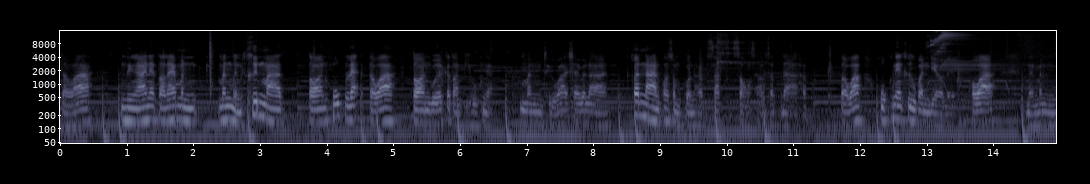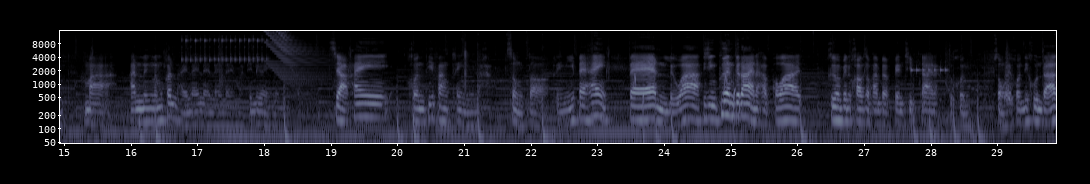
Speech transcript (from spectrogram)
แต่ว่าเนื้อเนี่ยตอนแรกมัน มันเหมือนขึ้นมาตอนฮุกและแต่ว่าตอนเวิร์ดกับตอนพีฮุกเนี่ย มันถือว่าใช้เวลาก็นานพอสมควรครับ สัก 2-3 สัปดาห์ครับ แต่ว่าฮุกเนี่ยคือวันเดียวเลย เพราะว่าเหมือนมันมาอันนึงแล้วมันก็ไหลไหลไหลไหลมาเรื่อยๆอยางนี้ครับอยากให้คนที่ฟังเพลงนี้นะครับ ส่งต่อเพลงนี้ไปให้แฟนหรือว่าจริงๆเพื่อนก็ได้นะครับ เพราะว่าคือมันเป็นความสัมพันธ์แบบเฟรนชิพได้นะทุกคน ส่งให้คนที่คุณรัก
